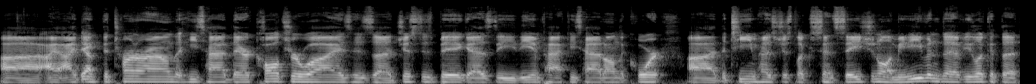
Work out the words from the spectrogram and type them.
Uh, I, I think Yeah. the turnaround that he's had there, culture wise, is uh, just as big as the the impact he's had on the court. Uh, the team has just looked sensational. I mean, even the, if you look at the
